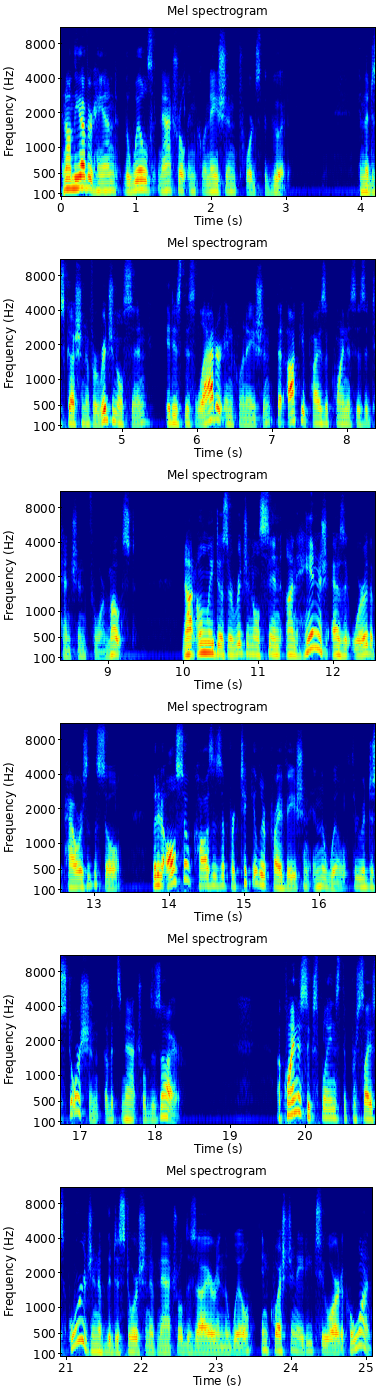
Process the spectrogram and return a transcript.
and on the other hand, the will's natural inclination towards the good. In the discussion of original sin, it is this latter inclination that occupies Aquinas' attention foremost. Not only does original sin unhinge, as it were, the powers of the soul, but it also causes a particular privation in the will through a distortion of its natural desire. Aquinas explains the precise origin of the distortion of natural desire in the will in question 82, Article 1.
